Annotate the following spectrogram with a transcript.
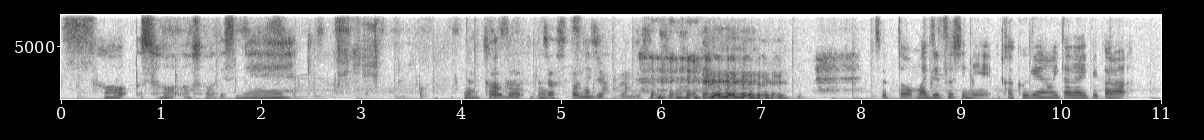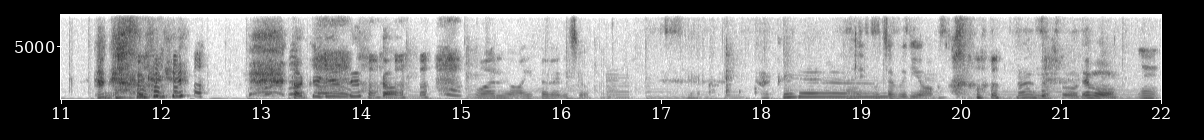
そうそうそうですね。なんかちょうどジャストうん20分です。ちょっと魔術師に格言をいただいてから格言？格言ですか？終わるのはいかがでしょうか。格言、はい、無茶ぶりを。なんでしょうでもうん。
